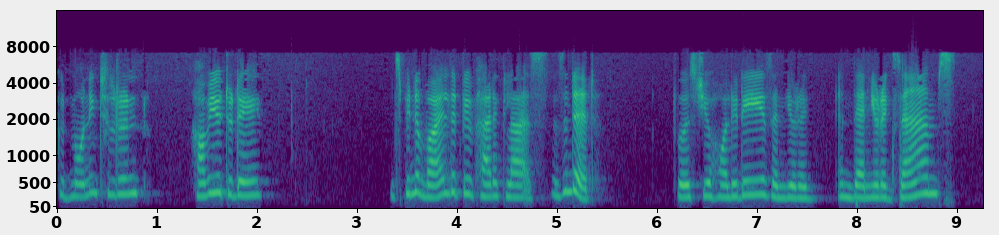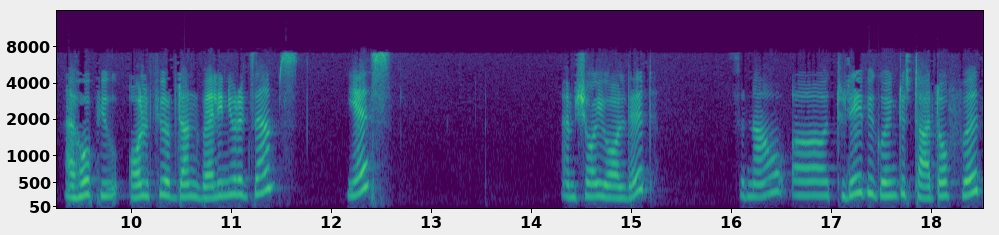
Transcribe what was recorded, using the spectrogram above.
Good morning, children. How are you today? It's been a while that we've had a class, isn't it? First your holidays and your and then your exams. I hope you all of you have done well in your exams. Yes? I'm sure you all did. So now uh, today we're going to start off with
